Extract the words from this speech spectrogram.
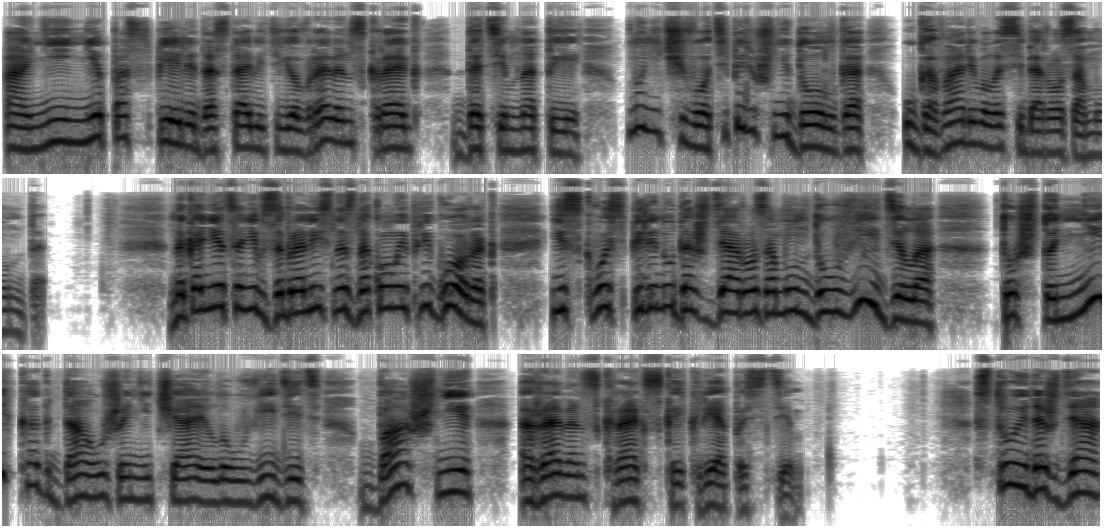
Они не поспели доставить ее в Ревенскрэг до темноты. «Ну ничего, теперь уж недолго», — уговаривала себя Розамунда. Наконец они взобрались на знакомый пригорок, и сквозь пелену дождя Розамунда увидела то, что никогда уже не чаяла увидеть башни Ревенскрэгской крепости. Струи дождя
